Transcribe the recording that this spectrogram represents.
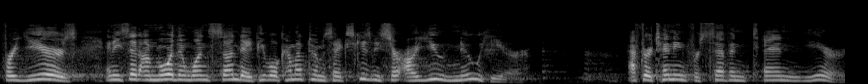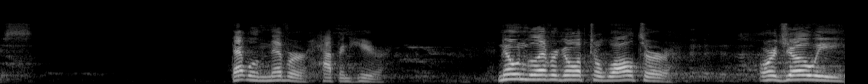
for years, and he said on more than one Sunday, people come up to him and say, Excuse me, sir, are you new here? After attending for seven, ten years. That will never happen here. No one will ever go up to Walter or Joey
